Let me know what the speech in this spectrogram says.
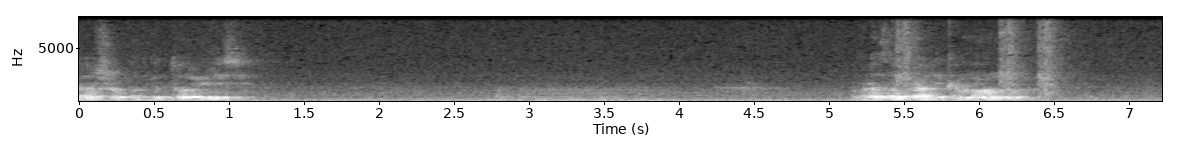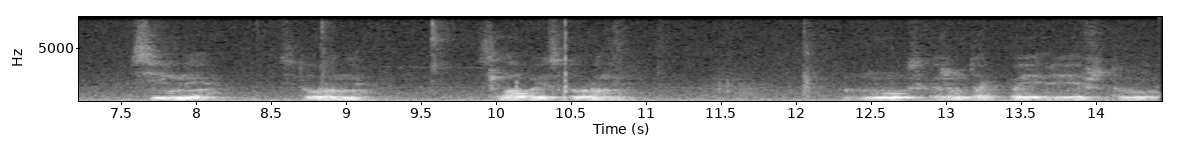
хорошо подготовились, разобрали команду, сильные стороны, слабые стороны. Ну, скажем так, по игре, что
